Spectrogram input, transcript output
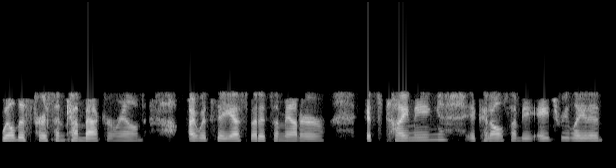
Will this person come back around? I would say yes, but it's a matter, it's timing. It could also be age related.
